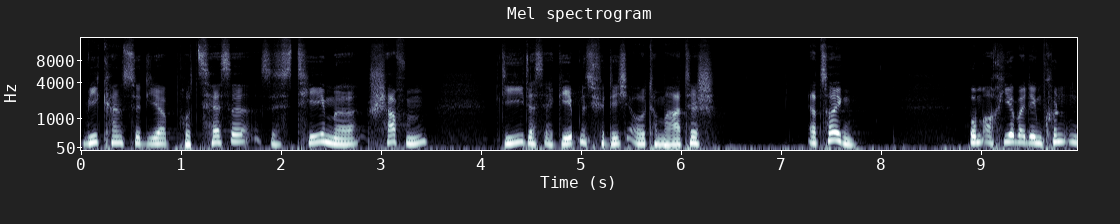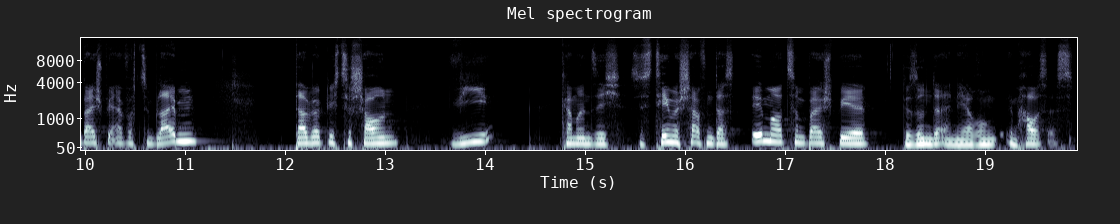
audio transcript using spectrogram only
wie kannst du dir Prozesse, Systeme schaffen, die das Ergebnis für dich automatisch erzeugen. Um auch hier bei dem Kundenbeispiel einfach zu bleiben, da wirklich zu schauen, wie kann man sich Systeme schaffen, dass immer zum Beispiel gesunde Ernährung im Haus ist.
